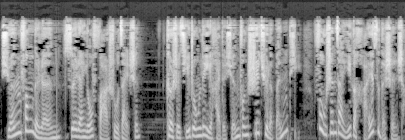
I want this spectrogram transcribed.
玄风的人虽然有法术在身，可是其中厉害的玄风失去了本体，附身在一个孩子的身上，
